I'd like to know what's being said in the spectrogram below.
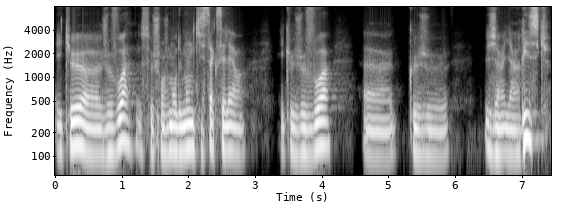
et que euh, je vois ce changement du monde qui s'accélère et que je vois euh, que je il y a un risque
